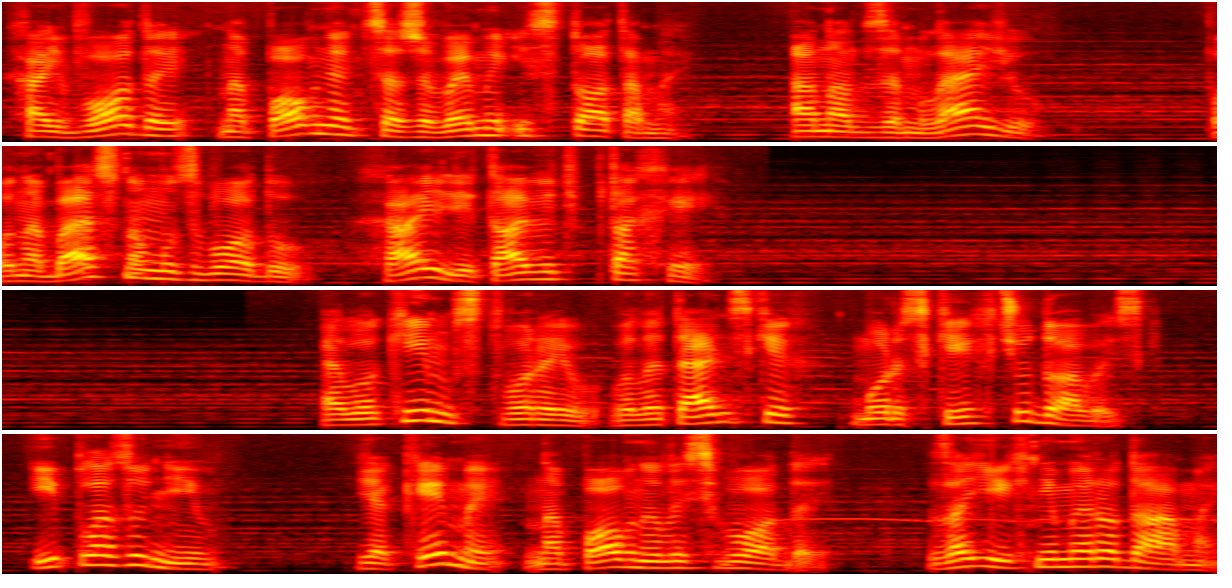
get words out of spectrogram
хай води наповняться живими істотами, а над землею, по небесному зводу, хай літають птахи. Елокім створив велетенських морських чудовиськ і плазунів, якими наповнились води, за їхніми родами,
